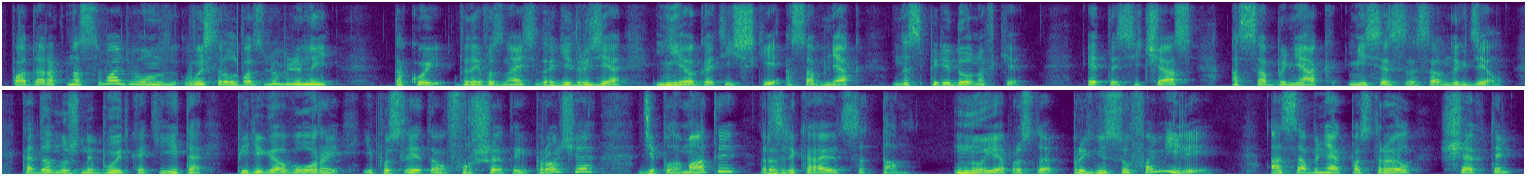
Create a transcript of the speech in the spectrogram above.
В подарок на свадьбу он выстроил возлюбленный такой, вы его знаете, дорогие друзья, неоготический особняк на Спиридоновке. Это сейчас особняк Министерства иностранных дел. Когда нужны будут какие-то переговоры и после этого фуршеты и прочее, дипломаты развлекаются там. Ну, я просто произнесу фамилии. Особняк построил Шехтель.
